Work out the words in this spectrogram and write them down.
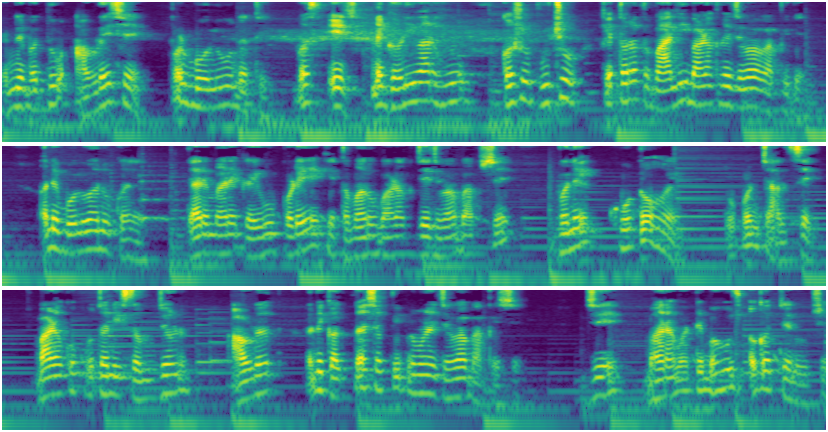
એમને બધું આવડે છે. પણ બોલવું નથી. બસ એ જ ને ઘણીવાર હું કશું પૂછું કે તરત વાલી બાળકને જવાબ આપી દે. અને બોલવાનું કહે. ત્યારે મારે કહેવું પડે કે તમારું બાળક જે જવાબ આપશે, ભલે ખોટો હોય, તો પણ ચાલશે. બાળકો પોતાની સમજણ, આવડત અને કલ્પના શક્તિ પ્રમાણે જવાબ આપે છે, જે મારા માટે બહુ જ અગત્યનું છે.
